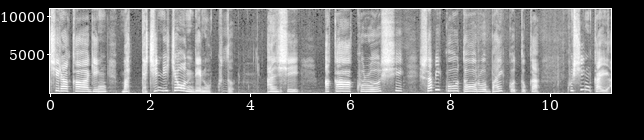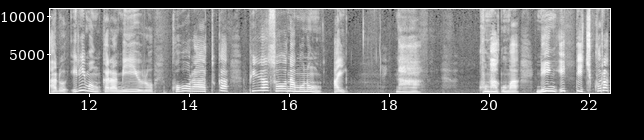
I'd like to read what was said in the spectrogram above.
ちらかぎんまったちにちょんでのこと。安心赤くるしさびく通るバイクとか苦心会ある入り門から見ゆるコーラとかピザそうなものんあい。なあくまぐま人いってちくらっ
